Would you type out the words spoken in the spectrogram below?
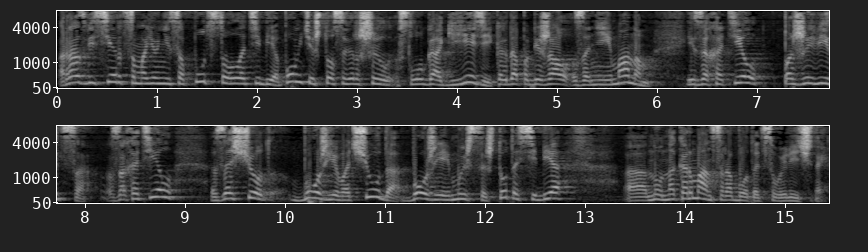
«Разве сердце мое не сопутствовало тебе?» Помните, что совершил слуга Гиезий, когда побежал за Неиманом и захотел поживиться, захотел за счет Божьего чуда, Божьей мышцы что-то себе э, ну, на карман сработать свой личный.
